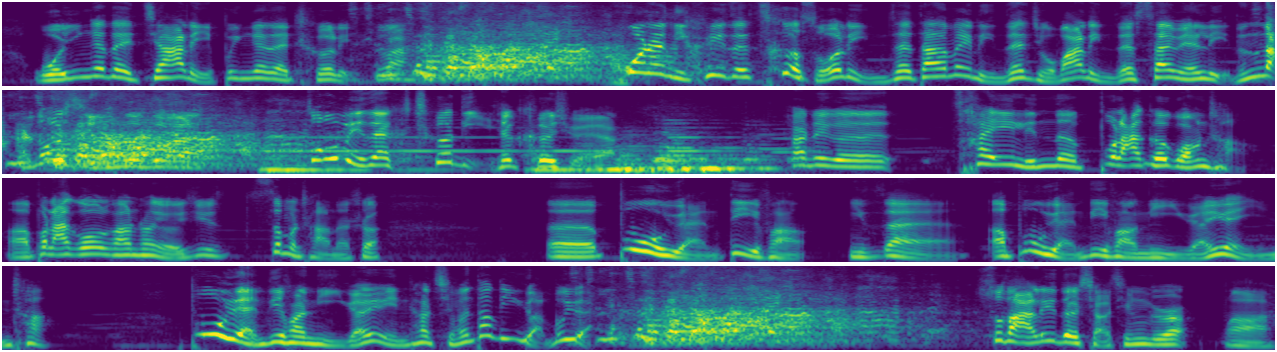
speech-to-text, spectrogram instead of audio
“我应该在家里，不应该在车里”，对吧？或者你可以在厕所里，你在单位里，你在酒吧里，你在三元里，哪儿都行，对吧？都比在车底下科学呀。他这个蔡依林的布拉格广场啊，布拉格广场有一句这么唱的，说：“呃，不远地方你在啊，不远地方你远远吟唱，不远地方你远远吟唱，请问到底远不远？” 苏打绿的小情歌啊，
